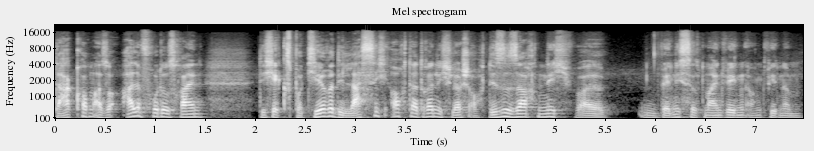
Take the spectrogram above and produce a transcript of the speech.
Da kommen also alle Fotos rein, die ich exportiere, die lasse ich auch da drin. Ich lösche auch diese Sachen nicht, weil wenn ich das meinetwegen irgendwie einem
